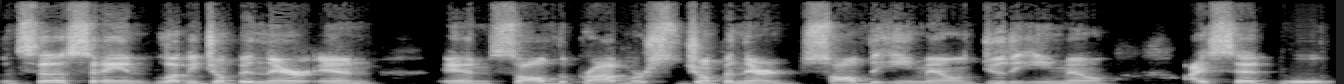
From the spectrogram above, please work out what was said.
instead of saying let me jump in there and and solve the problem or jump in there and solve the email and do the email, I said, well,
